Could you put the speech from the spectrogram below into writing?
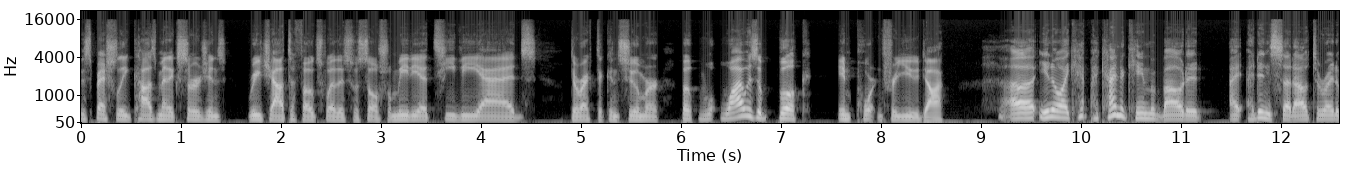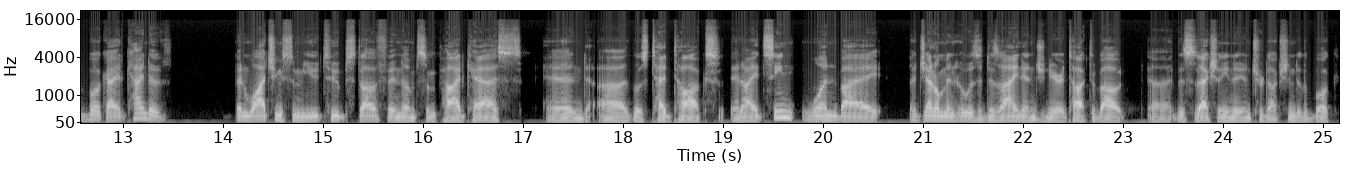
especially cosmetic surgeons, reach out to folks, whether it's with social media, TV ads, direct to consumer. But w- why was a book important for you, Doc? Uh, you know, I, I kind of came about it. I, I didn't set out to write a book. I had kind of been watching some YouTube stuff and um, some podcasts and uh, those TED Talks. And I had seen one by a gentleman who was a design engineer and talked about uh, this is actually the introduction to the book.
